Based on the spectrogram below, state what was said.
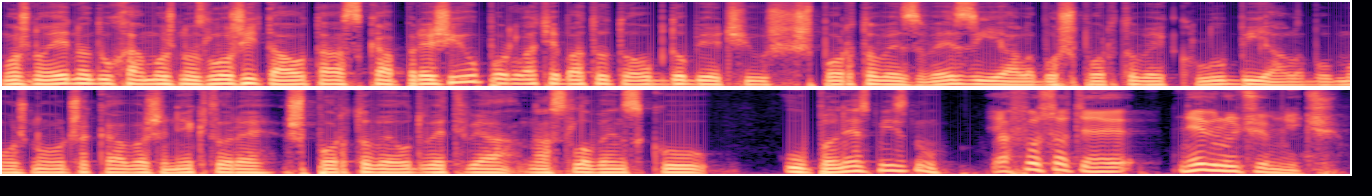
Možno jednoduchá, možno zložitá otázka. Prežijú podľa teba toto obdobie či už športové zväzy alebo športové kluby, alebo možno očakáva, že niektoré športové odvetvia na Slovensku úplne zmiznú? Ja v podstate nevylučujem nič.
